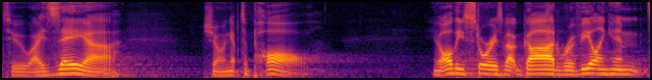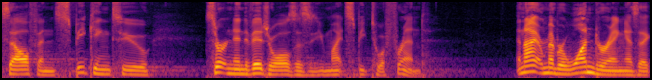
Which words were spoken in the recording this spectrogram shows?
to Isaiah, showing up to Paul. You know, all these stories about God revealing himself and speaking to certain individuals as you might speak to a friend. And I remember wondering as a,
